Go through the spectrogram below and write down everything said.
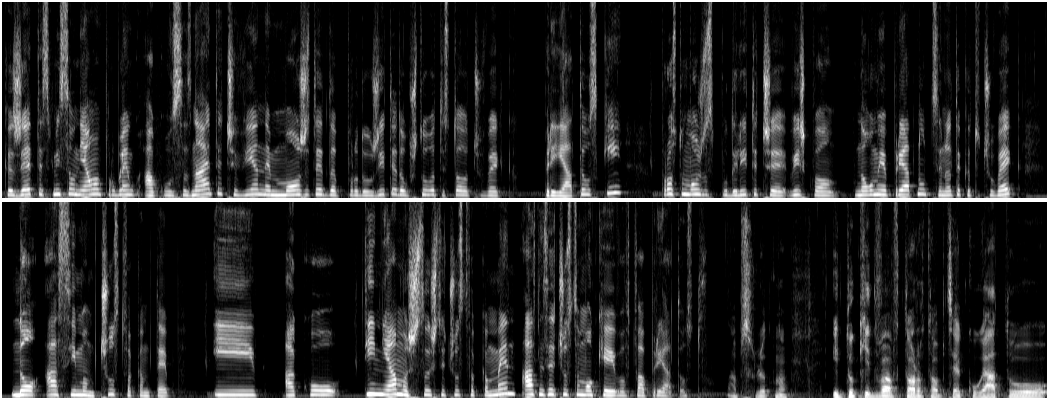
Кажете, смисъл няма проблем. Ако осъзнаете, че вие не можете да продължите да общувате с този човек приятелски, просто може да споделите, че виж какво, много ми е приятно, цената като човек, но аз имам чувства към теб и ако ти нямаш същите чувства към мен, аз не се чувствам окей okay в това приятелство. Абсолютно. И тук идва втората опция. Когато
